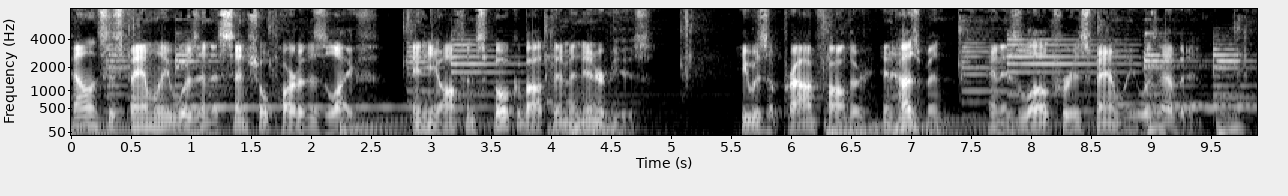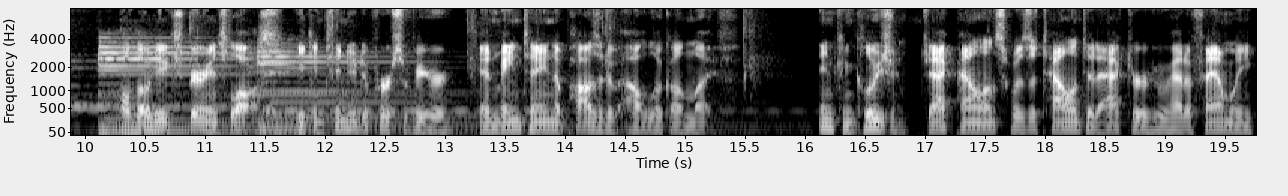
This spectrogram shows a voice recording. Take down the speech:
Palance's family was an essential part of his life, and he often spoke about them in interviews. He was a proud father and husband, and his love for his family was evident. Although he experienced loss, he continued to persevere and maintain a positive outlook on life. In conclusion, Jack Palance was a talented actor who had a family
